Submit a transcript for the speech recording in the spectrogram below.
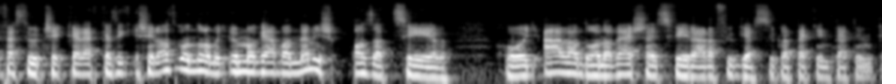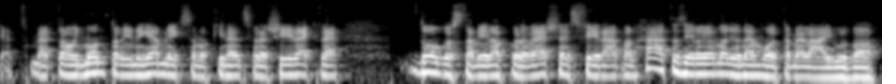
feszültség keletkezik, és én azt gondolom, hogy önmagában nem is az a cél, hogy állandóan a versenyszférára függesszük a tekintetünket. Mert ahogy mondtam, én még emlékszem a 90-es évekre, dolgoztam én akkor a versenyszférában, hát azért olyan nagyon nem voltam elájulva,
